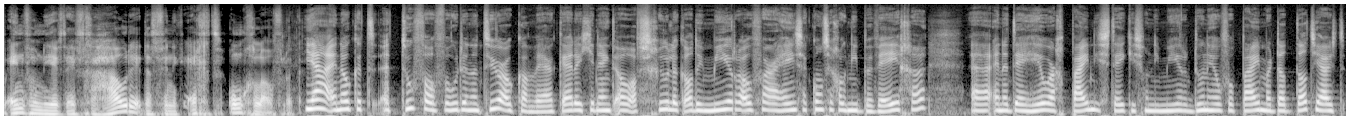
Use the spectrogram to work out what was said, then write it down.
op een of andere manier heeft, heeft gehouden, dat vind ik echt ongelooflijk. Ja, en ook het, het toeval voor hoe de natuur ook kan werken. Hè? Dat je denkt, oh afschuwelijk, al die mieren over haar heen. Zij kon zich ook niet bewegen. Uh, en het deed heel erg pijn. Die steekjes van die mieren doen heel veel pijn. Maar dat dat juist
